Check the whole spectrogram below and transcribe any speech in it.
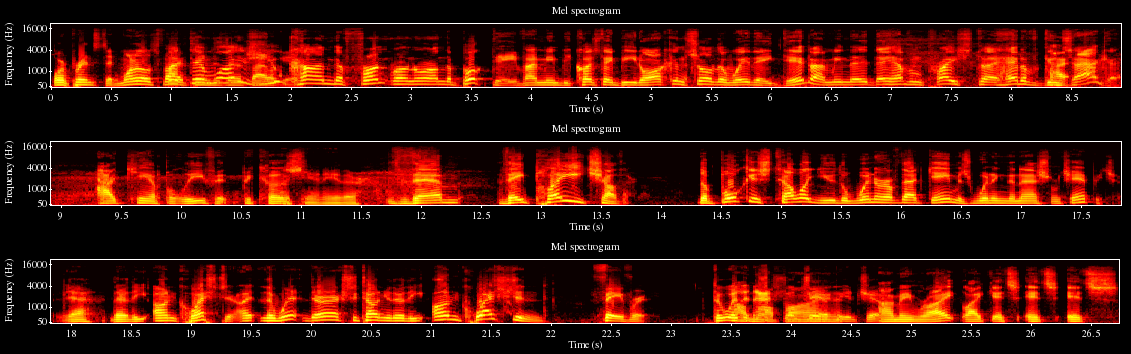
or Princeton. One of those five But then why is a game. UConn the front runner on the book, Dave? I mean, because they beat Arkansas the way they did. I mean, they, they have them priced ahead of Gonzaga. I can't believe it I because can't either. them they play each other. The book is telling you the winner of that game is winning the national championship. Yeah, they're the unquestioned. uh, The win- they're actually telling you they're the unquestioned favorite to win I'm the national buying it. championship. I mean, right? Like it's it's it's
